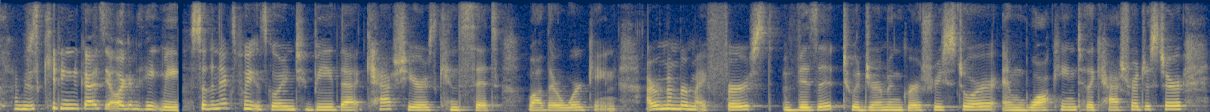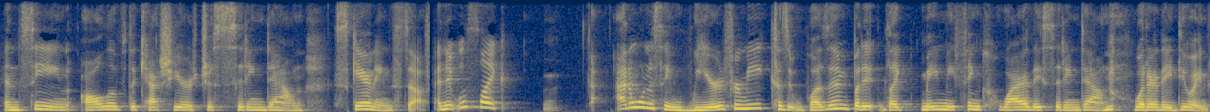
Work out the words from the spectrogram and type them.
I'm just kidding, you guys. Y'all are gonna hate me. So the next point is going to be that cashiers can sit while they're working. I remember my first visit to a German grocery store and walking to the cash register and seeing all of the cashiers just sitting down scanning stuff. And it was like I don't want to say weird for me because it wasn't, but it like made me think, why are they sitting down? what are they doing?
